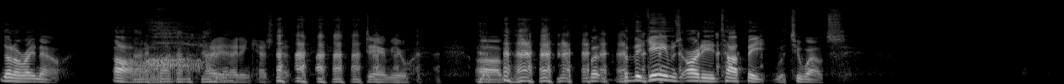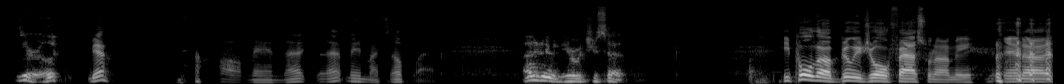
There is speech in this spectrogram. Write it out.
no no right now. Oh, Nine o'clock on a I, didn't, I didn't catch that. Damn you. Um, but but the game's already top eight with two outs. Is it really? Yeah, oh man, that that made myself laugh. I didn't even hear what you said. he pulled a Billy Joel fast one on me, and uh,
